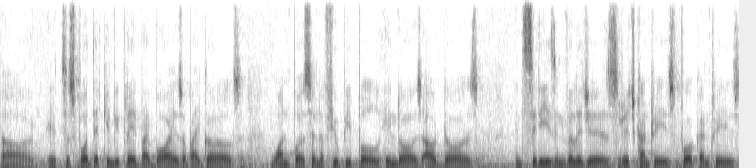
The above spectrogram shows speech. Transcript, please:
Uh, it's a sport that can be played by boys or by girls, one person, a few people, indoors, outdoors, in cities and villages, rich countries, poor countries.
